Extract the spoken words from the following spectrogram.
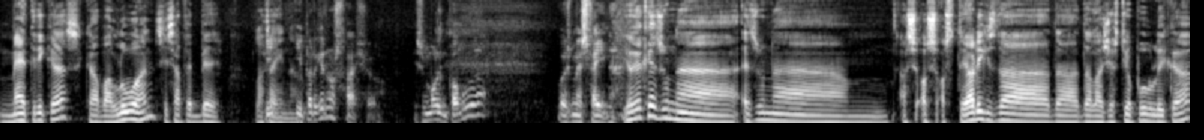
mètriques que avaluen si s'ha fet bé la feina. I, I per què no es fa això? És molt incòmode? o és més feina? Jo crec que és una... És una els, els, els teòrics de, de, de la gestió pública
